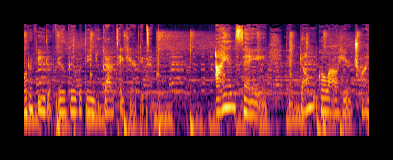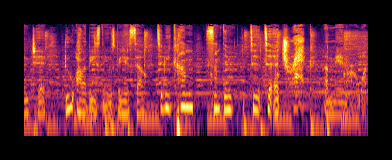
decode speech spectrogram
order for you to feel good within, you gotta take care of your temple. I am saying that don't go out here trying to do all of these things for yourself to become something to, to attract a man or a woman.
